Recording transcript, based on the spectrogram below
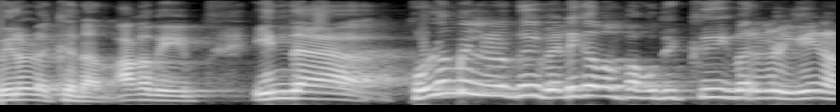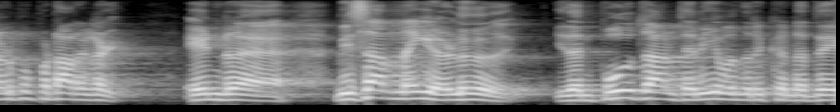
உயிரிழக்கின்றார். ஆகவே இந்த கொழும்பிலிருந்து வெலிகம பகுதிக்கு இவர்கள் ஏன் அனுப்பப்பட்டார்கள்? என்ற விசாரணை எழுந்தது. இதன் போது தான் தெரிய வந்திருக்கின்றது.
